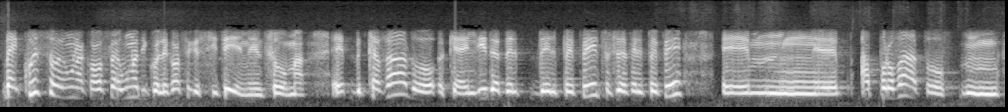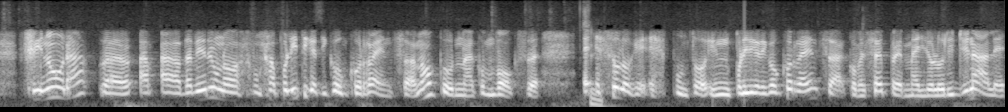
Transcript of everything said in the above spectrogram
Beh, questo è una, cosa, una di quelle cose che si teme, insomma. Eh, Casado, che è il leader del, del PP, il presidente del PP, ehm, eh, ha provato mh, finora eh, a, ad avere uno, una politica di concorrenza no? con, con, Vox. Sì. È solo che appunto in politica di concorrenza, come sempre, è meglio l'originale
